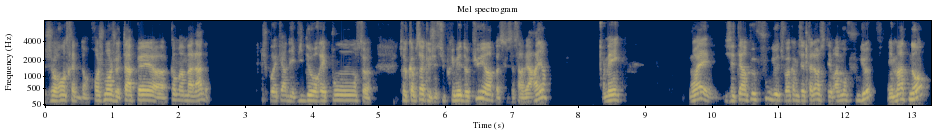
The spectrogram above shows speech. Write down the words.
je rentrais dedans. Franchement, je tapais euh, comme un malade. Je pouvais faire des vidéos réponses, trucs comme ça que j'ai supprimé depuis, hein, parce que ça servait à rien. Mais ouais, j'étais un peu fougueux, tu vois, comme je disais tout à l'heure, j'étais vraiment fougueux. Et maintenant,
